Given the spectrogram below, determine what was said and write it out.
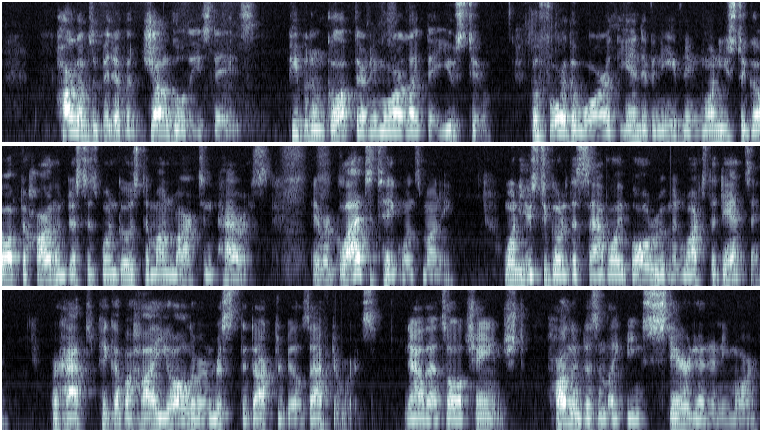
Harlem's a bit of a jungle these days. People don't go up there anymore like they used to. Before the war, at the end of an evening, one used to go up to Harlem just as one goes to Montmartre in Paris. They were glad to take one's money. One used to go to the Savoy Ballroom and watch the dancing. Perhaps pick up a high yaller and risk the doctor bills afterwards. Now that's all changed. Harlem doesn't like being stared at anymore.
